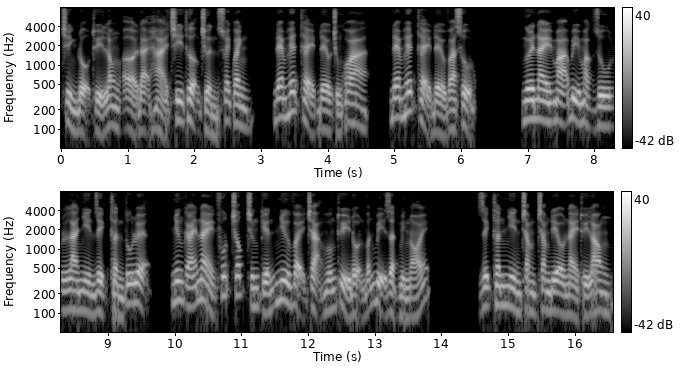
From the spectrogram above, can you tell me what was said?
trình độ thủy long ở đại hải chi thượng trườn xoay quanh, đem hết thể đều trùng khoa, đem hết thể đều va sụp. Người này mã bị mặc dù là nhìn dịch thần tu luyện, nhưng cái này phút chốc chứng kiến như vậy trạng hướng thủy độn vẫn bị giật mình nói. Dịch thân nhìn chằm chằm điều này thủy long,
